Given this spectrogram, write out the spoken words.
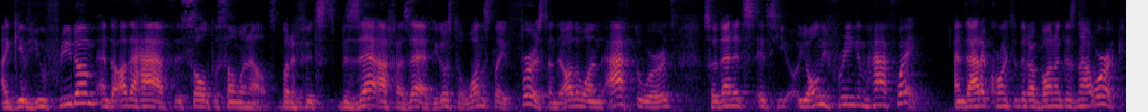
I give you freedom, and the other half is sold to someone else. But if it's bezeh if he goes to one slave first and the other one afterwards, so then it's it's you're only freeing him halfway, and that according to the rabbanan does not work.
